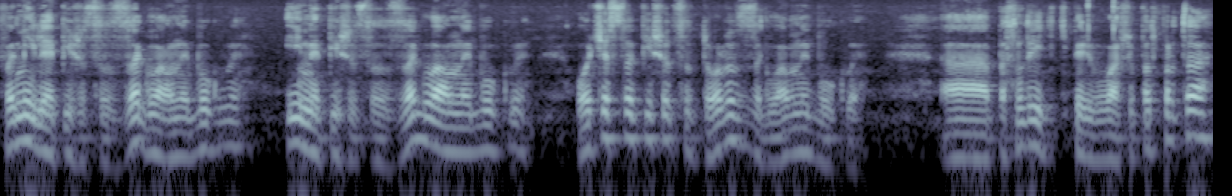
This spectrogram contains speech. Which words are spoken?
фамилия пишется с заглавной буквы, имя пишется с заглавной буквы, отчество пишется тоже с заглавной буквы. Посмотрите теперь ваши паспорта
